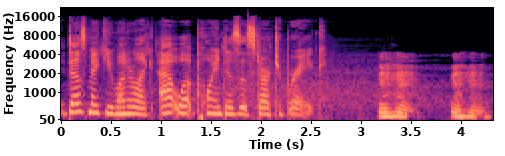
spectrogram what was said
it does make you wonder like at what point does it start to break? Mhm. Mhm.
